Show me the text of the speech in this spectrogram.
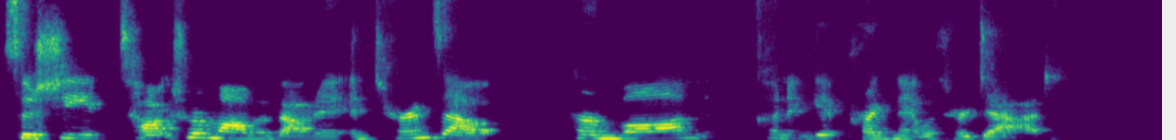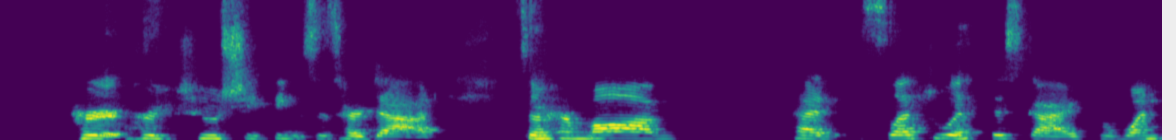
So she talked to her mom about it, and turns out her mom couldn't get pregnant with her dad, her, her who she thinks is her dad. So her mom had slept with this guy for one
